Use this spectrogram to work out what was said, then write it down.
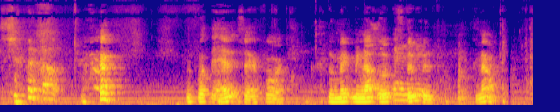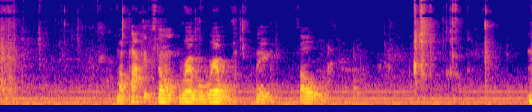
Shut up. That's what the edit's there for. To make me not look stupid. No. My pockets don't rivel rivel. They fold.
